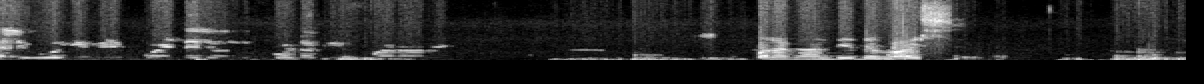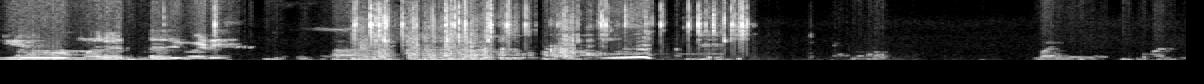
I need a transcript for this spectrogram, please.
ಅಲ್ಲಿ ಹೋಗಿ ವ್ಯೂ ಪಾಯಿಂಟ್ ಅಲ್ಲಿ ಒಂದು ಫೋಟೋ ಕ್ಲಿಕ್ ಮಾಡೋಣ. ಸೂಪರ್ ಕಾಣ್ತಿದೆ ಗಾಯ್ಸ್ ನೀವು ಮರೆಯೋದ್ ತಡಿಬೇಡಿ ಬನ್ನಿ ಬನ್ನಿ,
